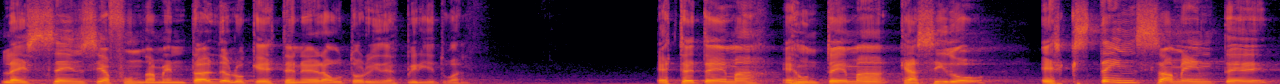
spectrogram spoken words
la esencia fundamental de lo que es tener autoridad espiritual. Este tema es un tema que ha sido extensamente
